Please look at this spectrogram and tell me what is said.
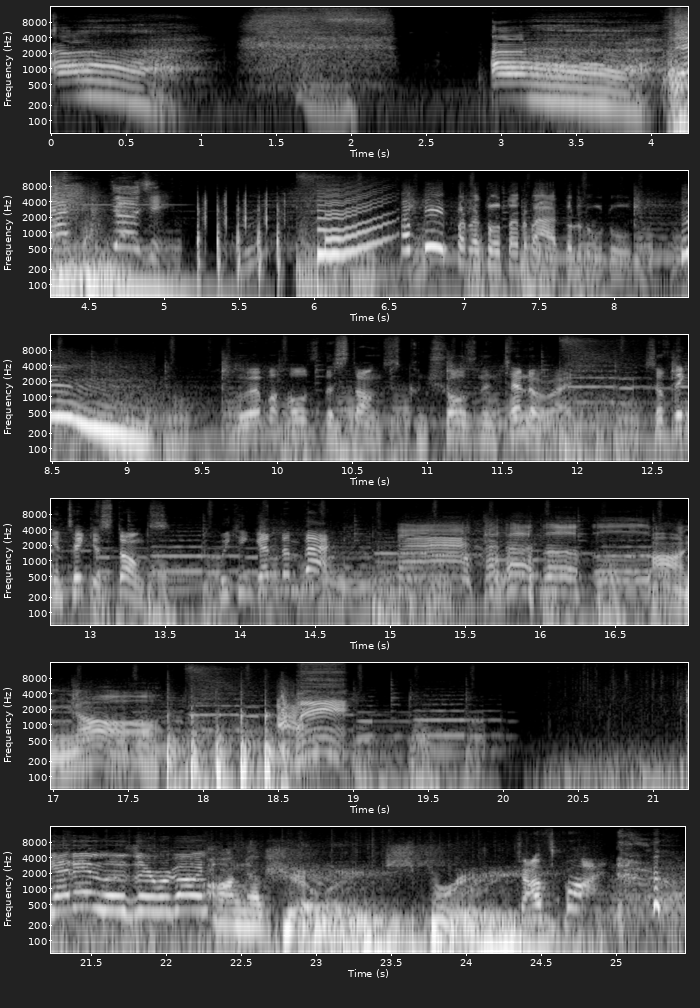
Ah! Ah! That does it. Whoever holds the stonks controls Nintendo, right? So if they can take your stonks, we can get them back. Oh no. Get in, loser. We're going. On a Shot spot.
